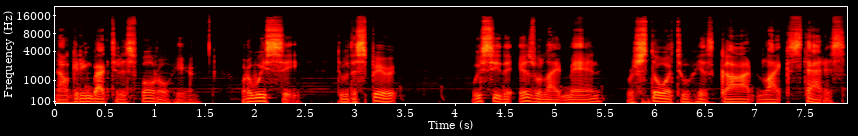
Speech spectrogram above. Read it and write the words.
Now getting back to this photo here, what do we see? Through the Spirit, we see the Israelite man restored to his God-like status.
